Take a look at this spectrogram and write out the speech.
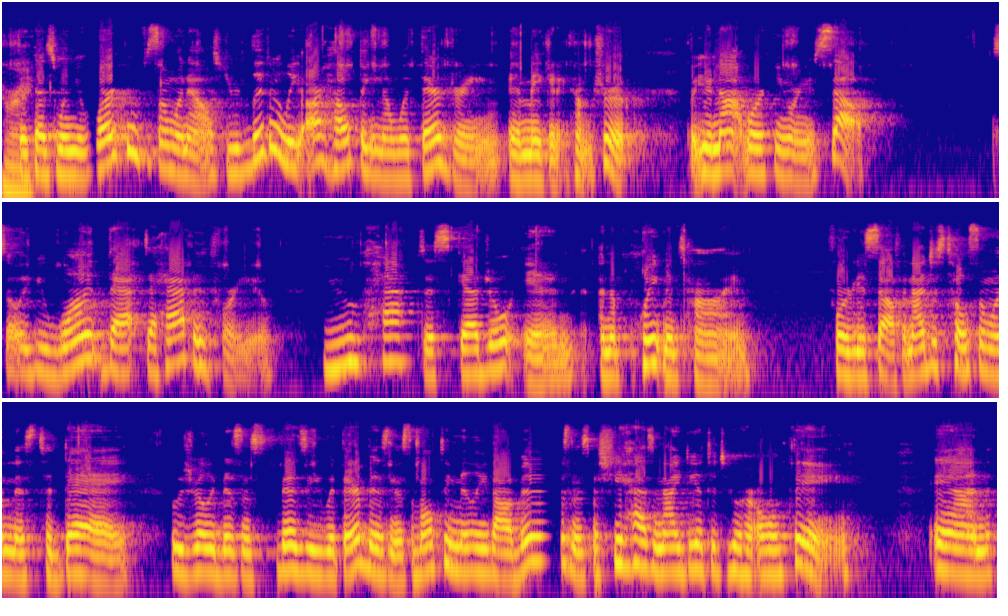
Right. Because when you're working for someone else, you literally are helping them with their dream and making it come true but you're not working on yourself. So if you want that to happen for you, you have to schedule in an appointment time for yourself. And I just told someone this today who's really business busy with their business, a multi-million dollar business, but she has an idea to do her own thing. And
